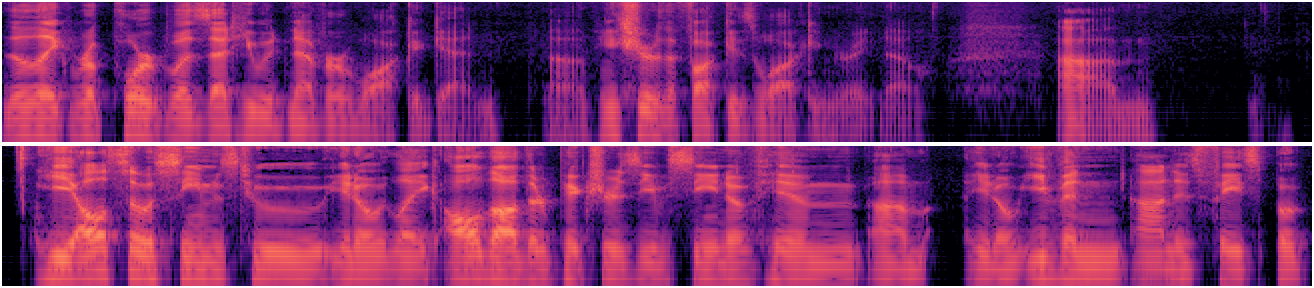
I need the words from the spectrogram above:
the like report was that he would never walk again. Um, he sure the fuck is walking right now. Um, he also seems to, you know, like all the other pictures you've seen of him, um, you know, even on his Facebook,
